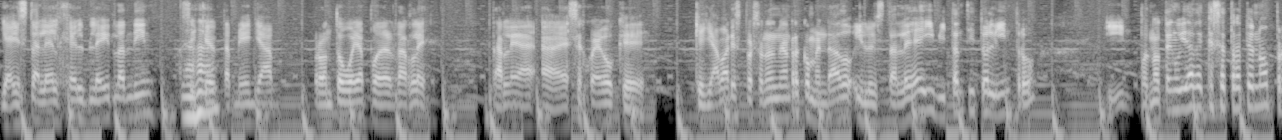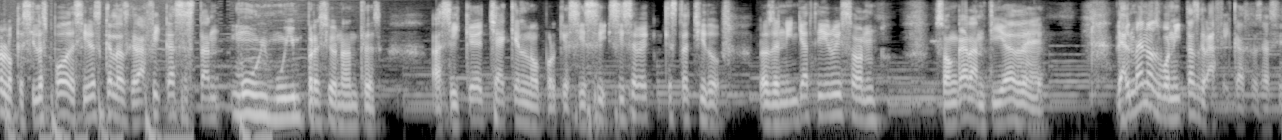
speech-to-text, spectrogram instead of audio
ya instalé el Hellblade Landing, así Ajá. que también ya pronto voy a poder darle darle a, a ese juego que, que ya varias personas me han recomendado y lo instalé y vi tantito el intro y pues no tengo idea de qué se trate o no, pero lo que sí les puedo decir es que las gráficas están muy, muy impresionantes. Así que chequenlo, porque sí, sí, sí se ve que está chido. Los de Ninja Theory son, son garantía de, de al menos bonitas gráficas. O sea, si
